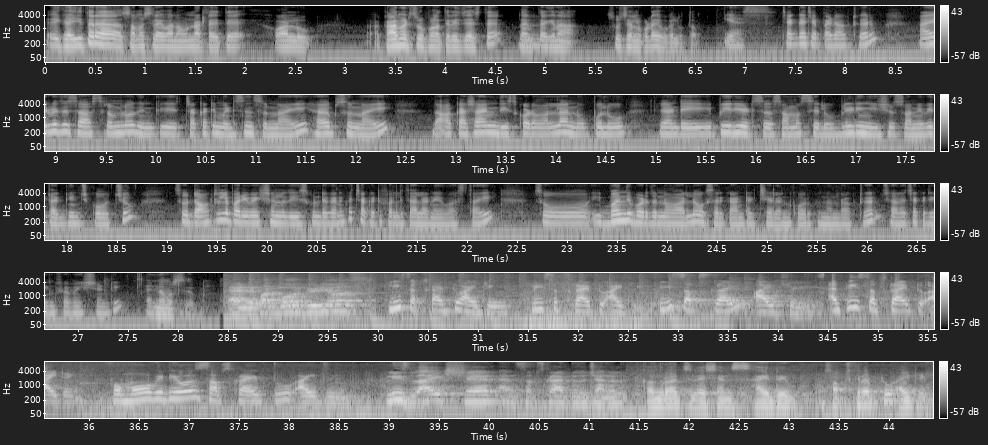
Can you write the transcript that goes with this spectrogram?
ఇక ఇతర సమస్యలు ఏమైనా ఉన్నట్లయితే వాళ్ళు కామెంట్స్ రూపంలో తెలియజేస్తే దానికి తగిన సూచనలు కూడా ఇవ్వగలుగుతాం. ఎస్ చక్కగా చెప్పారు డాక్టర్ గారు. ఆయుర్వేద శాస్త్రంలో దీనికి చక్కటి మెడిసిన్స్ ఉన్నాయి హెర్బ్స్ ఉన్నాయి. ఆ కషాయాన్ని తీసుకోవడం వల్ల నొప్పులు ఇలాంటి పీరియడ్స్ సమస్యలు బ్లీడింగ్ ఇష్యూస్ అనేవి తగ్గించుకోవచ్చు. సో డాక్టర్ల పర్యవేక్షణలు తీసుకుంటే కనుక చక్కటి ఫలితాలు అనేవి వస్తాయి. సో ఇబ్బంది పడుతున్న వాళ్ళు ఒకసారి కాంటాక్ట్ చేయాలని కోరుకుందాం డాక్టర్ గారు. చాలా చక్కటి ఇన్ఫర్మేషన్ అండి. నమస్తే please like share and subscribe to the channel congratulations iDream subscribe to iDream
